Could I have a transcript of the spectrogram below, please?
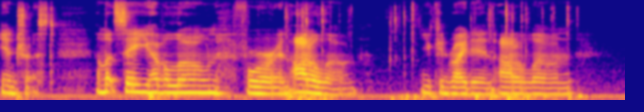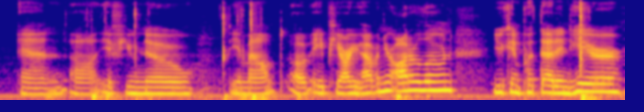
interest. And let's say you have a loan for an auto loan. You can write in auto loan and uh, if you know the amount of APR you have on your auto loan, you can put that in here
